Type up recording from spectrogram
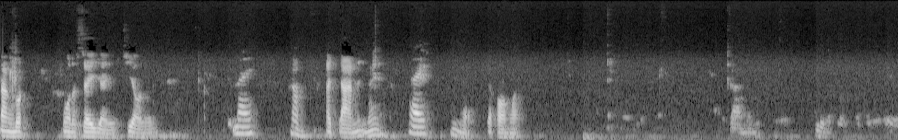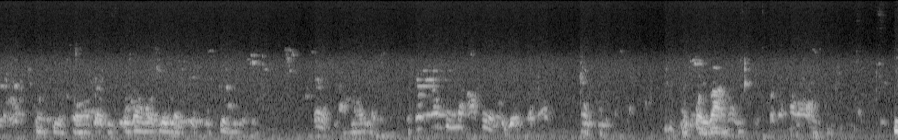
ตั้งรถมอเตอร์ไซค์ใหญ่เที่ยวเลยไหนครับอาจารย์นี่ไหมใช่นี่แหละเจ้าของวัดอาจารย์นี่ปล่อยบ้างที่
